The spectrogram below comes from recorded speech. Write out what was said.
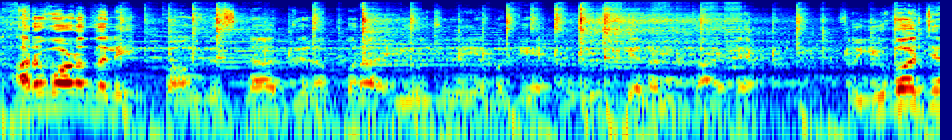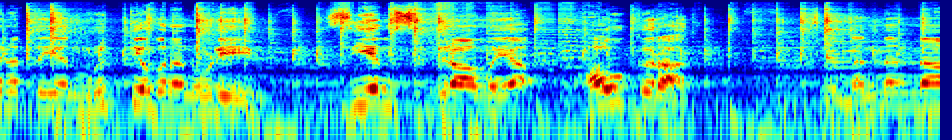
ಧಾರವಾಡದಲ್ಲಿ ಕಾಂಗ್ರೆಸ್ನ ಜನಪರ ಯೋಜನೆಯ ಬಗ್ಗೆ ನೃತ್ಯ ನಡೀತಾ ಇದೆ. ಸೊ ಯುವ ಜನತೆಯ ನೃತ್ಯವನ್ನು ನೋಡಿ ಸಿ ಎಂ ಸಿದ್ದರಾಮಯ್ಯ ಭಾವುಕರಾದ ಸೊ ನನ್ನನ್ನು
